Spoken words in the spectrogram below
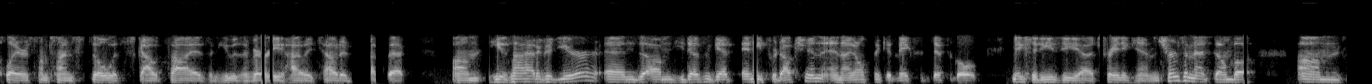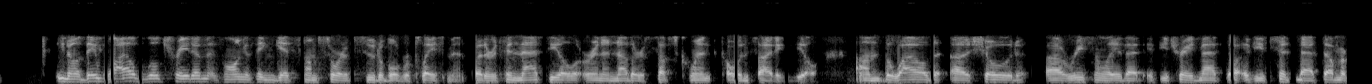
players sometimes still with scout size, and he was a very highly touted prospect. Um, he has not had a good year, and um, he doesn't get any production, and I don't think it makes it difficult, makes it easy uh, trading him. In terms of Matt Dumba, um, you know, they Wild will trade him as long as they can get some sort of suitable replacement, whether it's in that deal or in another subsequent coinciding deal. Um, the Wild uh, showed uh, recently that if you trade Matt, if you sit Matt Dumba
